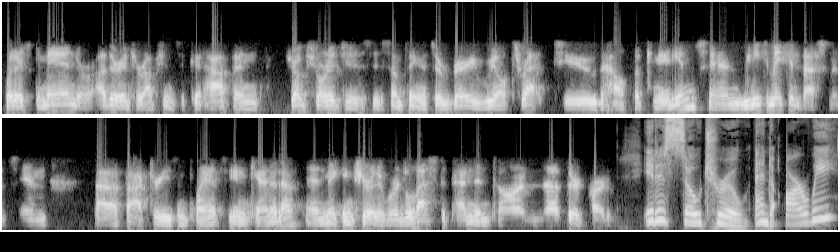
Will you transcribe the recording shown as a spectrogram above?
whether it's demand or other interruptions that could happen, drug shortages is something that's a very real threat to the health of Canadians. And we need to make investments in uh, factories and plants in Canada and making sure that we're less dependent on uh, third parties. It is so true. And are we?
